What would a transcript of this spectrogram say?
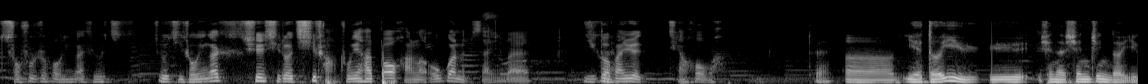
手术之后应该是有几。就几周，应该是缺席了七场，中间还包含了欧冠的比赛，应该一个半月前后吧。对，呃，也得益于现在先进的一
